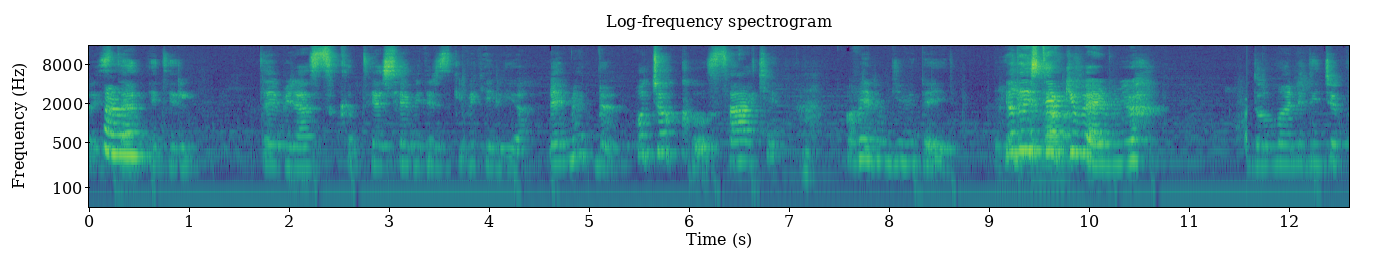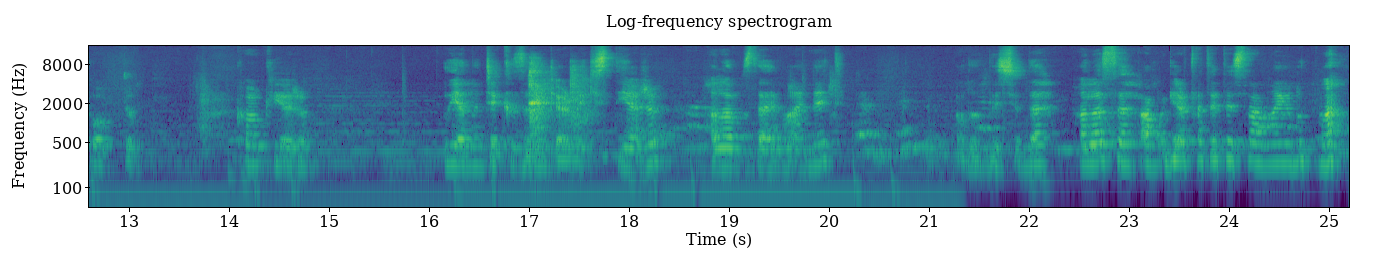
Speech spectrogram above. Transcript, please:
o yüzden İdil de biraz sıkıntı yaşayabiliriz gibi geliyor. Mehmet mi? O çok cool, sakin. O benim gibi değil. Ya da hiç tepki vermiyor. Anne deyince korktum. Korkuyorum. Uyanınca kızımı görmek istiyorum. Halamıza emanet. Onun dışında halası hamburger patates almayı unutma.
